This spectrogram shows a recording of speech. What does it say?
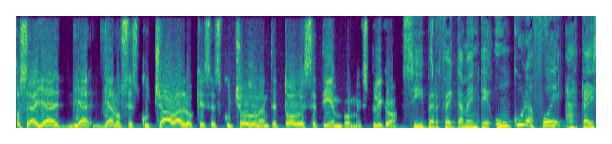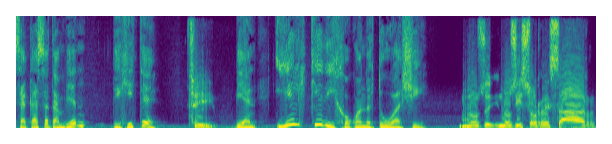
O sea, ya, ya, ya no se escuchaba lo que se escuchó durante todo ese tiempo, ¿me explico? Sí, perfectamente. ¿Un cura fue hasta esa casa también? ¿Dijiste? Sí. Bien. ¿Y él qué dijo cuando estuvo allí? Nos, nos hizo rezar,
